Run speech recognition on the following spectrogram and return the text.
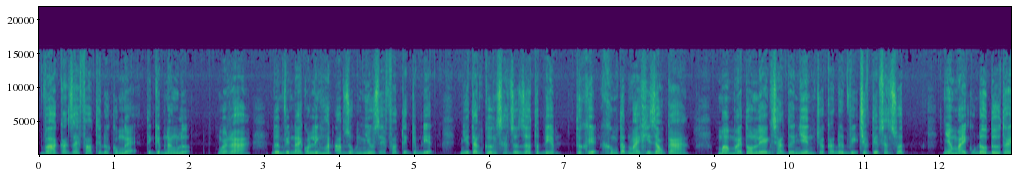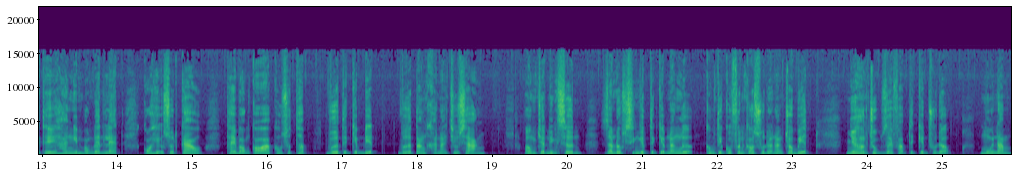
và các giải pháp thay đổi công nghệ, tiết kiệm năng lượng. Ngoài ra, đơn vị này còn linh hoạt áp dụng nhiều giải pháp tiết kiệm điện như tăng cường sản xuất giờ thấp điểm, thực hiện không tắt máy khi giao ca, mở máy tôn lấy ánh sáng tự nhiên cho các đơn vị trực tiếp sản xuất. Nhà máy cũng đầu tư thay thế 2.000 bóng đèn LED có hiệu suất cao, thay bóng cao áp công suất thấp, vừa tiết kiệm điện, vừa tăng khả năng chiếu sáng. Ông Trần Đình Sơn, giám đốc xí nghiệp tiết kiệm năng lượng, công ty cổ phần cao su Đà Nẵng cho biết, nhờ hàng chục giải pháp tiết kiệm chủ động, mỗi năm,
